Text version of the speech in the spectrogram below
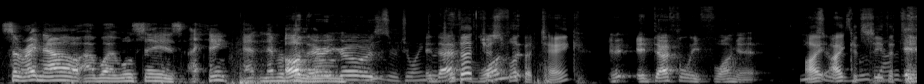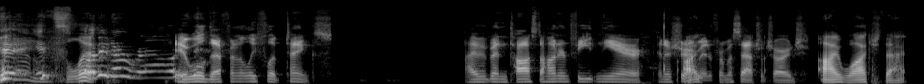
So right now, uh, what I will say is, I think at Never Oh, Play there he goes. User joined And your that- Did that just one flip that- a tank? It, it definitely flung it. I- User I was could see the of tape. it Flip. it around. It will definitely flip tanks. I've been tossed 100 feet in the air in a Sherman from a satchel charge. I watched that.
